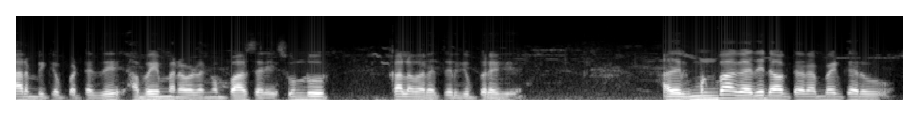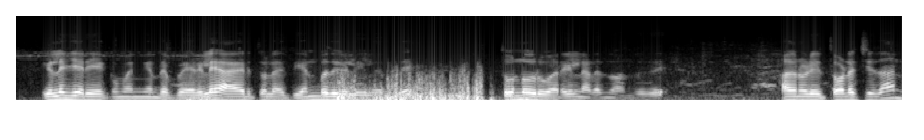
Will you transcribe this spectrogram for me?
ஆரம்பிக்கப்பட்டது அபயமர வழங்கும் பாசறை சுண்டூர் கலவரத்திற்கு பிறகு. அதற்கு முன்பாக அது டாக்டர் அம்பேத்கர் இளைஞர் இயக்கம் என்கின்ற பெயரிலே ஆயிரத்தி தொள்ளாயிரத்தி எண்பதுகளிலிருந்து தொண்ணூறு வரையில் நடந்து வந்தது. அதனுடைய தொடர்ச்சி தான்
